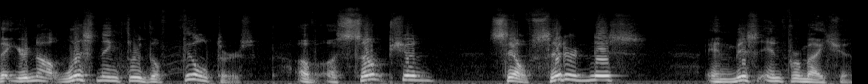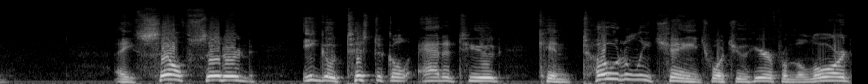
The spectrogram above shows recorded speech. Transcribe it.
that you're not listening through the filters of assumption, self-centeredness, and misinformation a self-centered, egotistical attitude can totally change what you hear from the Lord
